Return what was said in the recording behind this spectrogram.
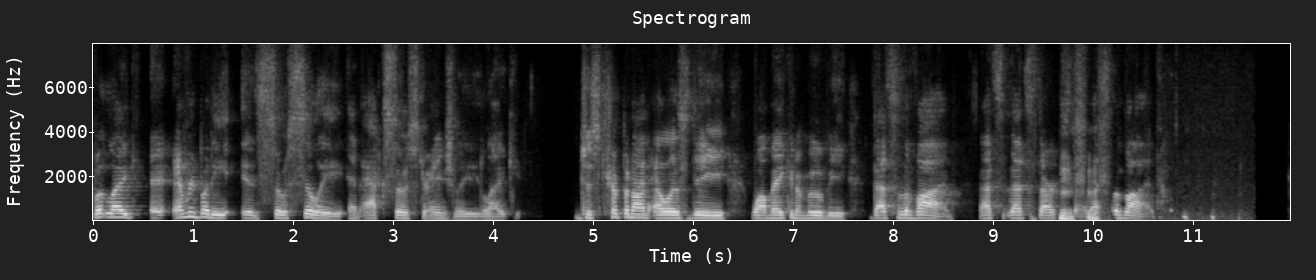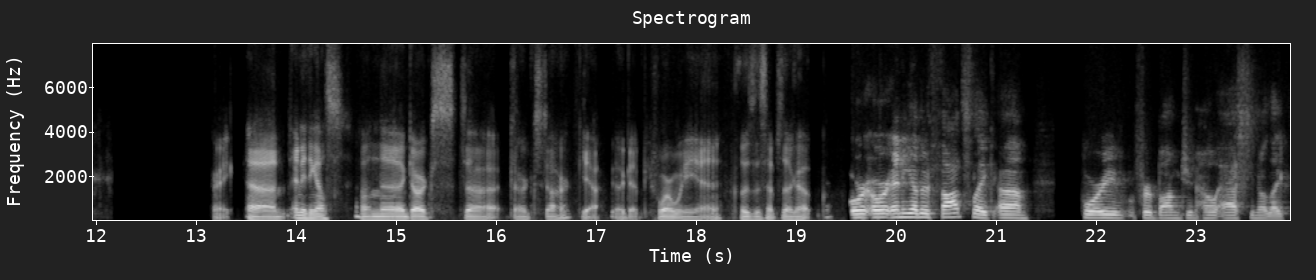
but like everybody is so silly and acts so strangely, like just tripping on LSD while making a movie. That's the vibe. That's that's Dark Star. that's the vibe. All right. Um, anything else on uh, Dark Star? Dark Star? Yeah. Okay. Before we uh, close this episode up. or or any other thoughts like um Kory for Bong Joon Ho asked, you know, like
